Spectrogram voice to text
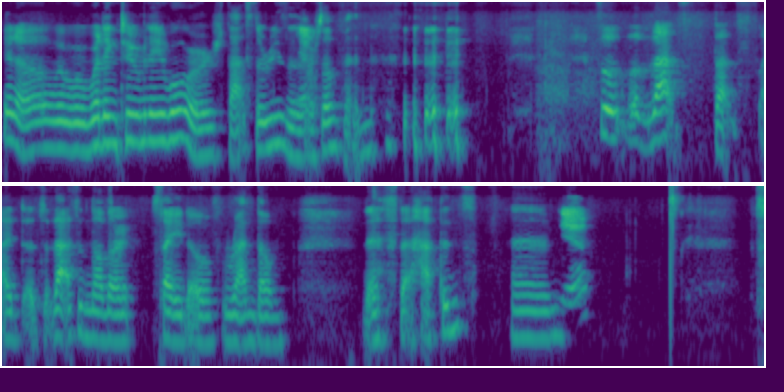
you know, we were winning too many wars. That's the reason, Yeah. or something. so that's that's I, that's another side of randomness that happens. Um, Yeah.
